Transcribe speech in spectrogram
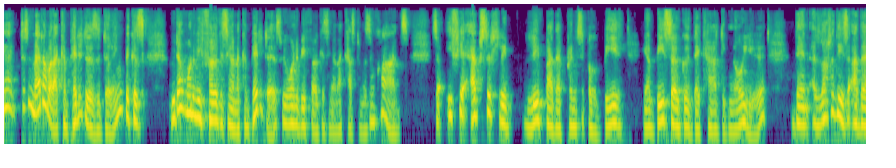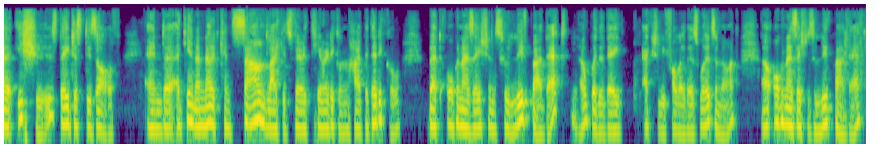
yeah, it doesn't matter what our competitors are doing because we don't want to be focusing on our competitors. We want to be focusing on our customers and clients. So if you absolutely live by that principle, be you know, be so good they can't ignore you, then a lot of these other issues they just dissolve. And uh, again, I know it can sound like it's very theoretical and hypothetical, but organizations who live by that, you know, whether they actually follow those words or not, uh, organizations who live by that,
